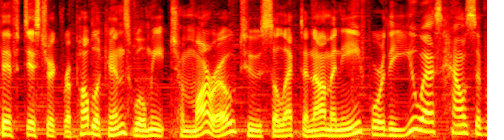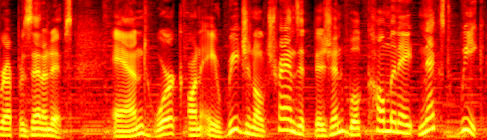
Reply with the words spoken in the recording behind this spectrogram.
5th District Republicans will meet tomorrow to select a nominee for the U.S. House of Representatives, and work on a regional transit vision will culminate next week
